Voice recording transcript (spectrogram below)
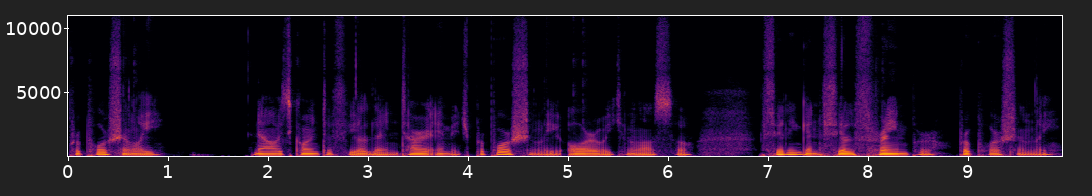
proportionally. Now it's going to fill the entire image proportionally or we can also filling and fill frame per proportionally.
